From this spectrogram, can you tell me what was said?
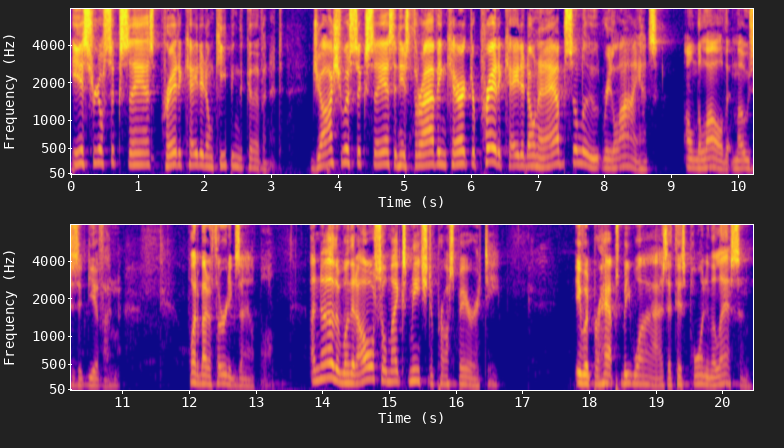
Israel's success predicated on keeping the covenant. Joshua's success and his thriving character predicated on an absolute reliance on the law that Moses had given. What about a third example? Another one that also makes mention of prosperity. It would perhaps be wise at this point in the lesson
